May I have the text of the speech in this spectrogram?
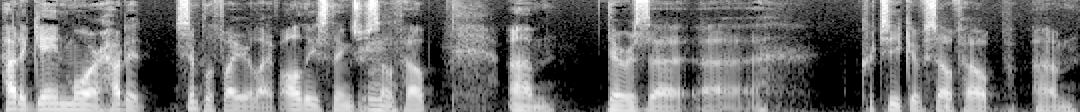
how to gain more, how to simplify your life. All these things are Mm. self help. Um, there was a, a critique of self help um,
